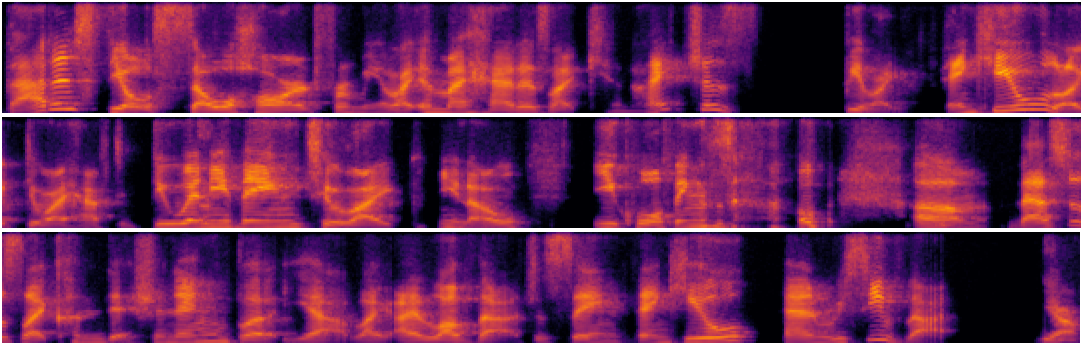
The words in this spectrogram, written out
That is still so hard for me. Like in my head is like, can I just be like, thank you? Like, do I have to do anything to like, you know, equal things out? um, that's just like conditioning. But yeah, like I love that. Just saying thank you and receive that. Yeah,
